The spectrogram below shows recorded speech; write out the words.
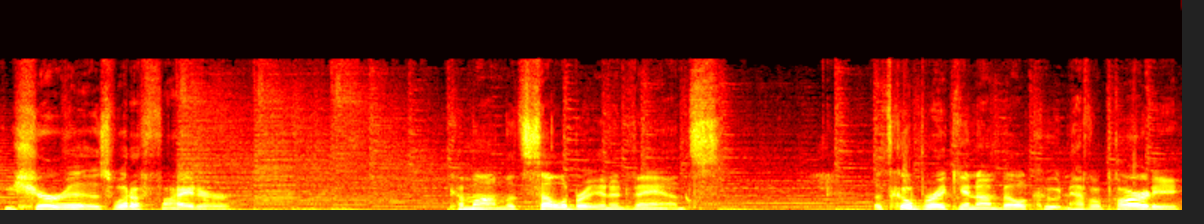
He sure is. What a fighter. Come on, let's celebrate in advance. Let's go break in on Belcoot and have a party.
